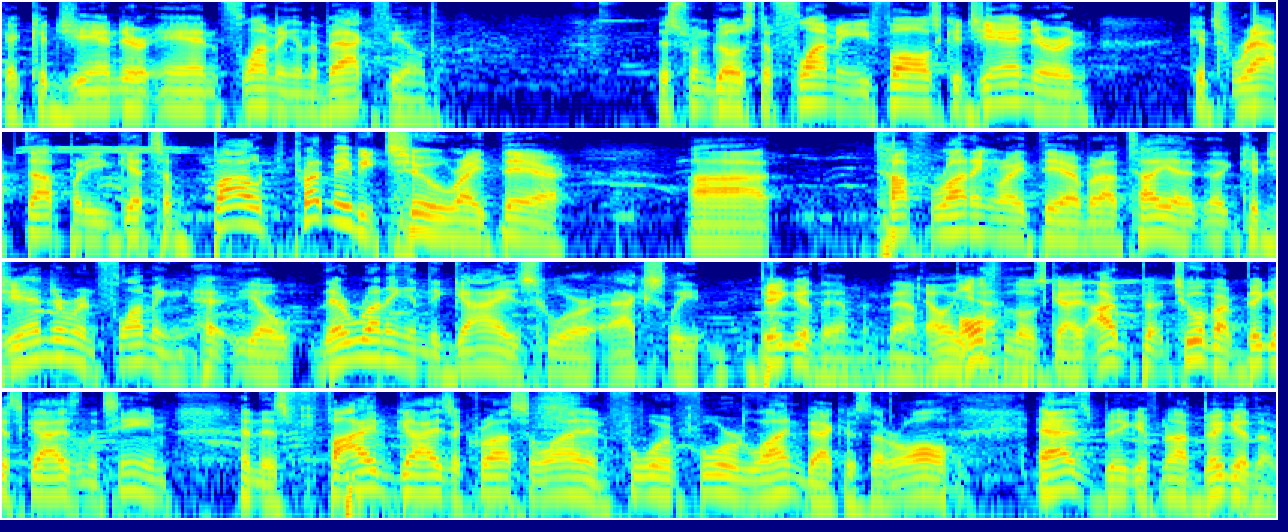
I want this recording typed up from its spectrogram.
Got Kajander and Fleming in the backfield. This one goes to Fleming. He falls Kajander and gets wrapped up, but he gets about maybe two right there. Uh, tough running right there, but I'll tell you, uh, Kajander and Fleming, you know, they're running into guys who are actually bigger than them. Oh, Both yeah. of those guys, our, two of our biggest guys on the team, and there's five guys across the line and four four linebackers that are all as big, if not bigger than.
